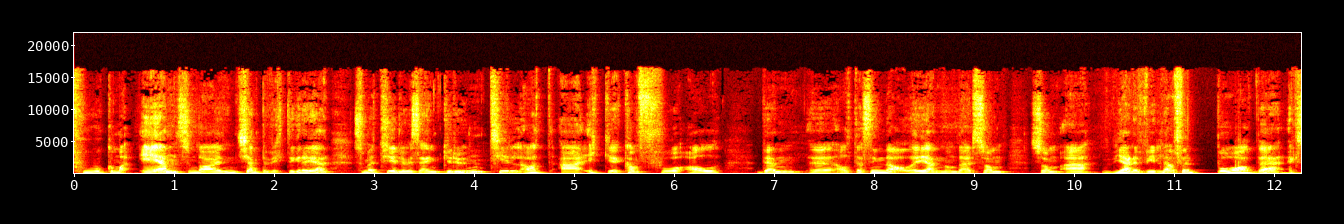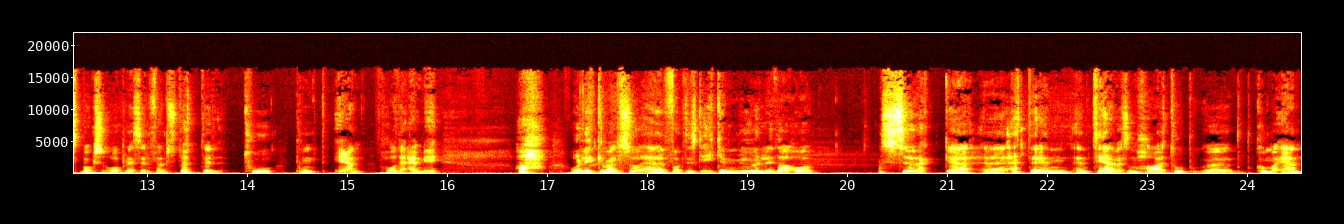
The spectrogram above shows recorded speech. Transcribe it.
2,1, som da er en kjempeviktig greie. Som er tydeligvis en grunn til at jeg ikke kan få all den, uh, alt det signalet gjennom der som, som, jeg gjerne vil ha. For både Xbox og PlayStation 5 støtter 2.1 HDMI. Ah, og likevel så er det faktisk ikke mulig da å søke eh, etter en, en, TV som har 2,1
